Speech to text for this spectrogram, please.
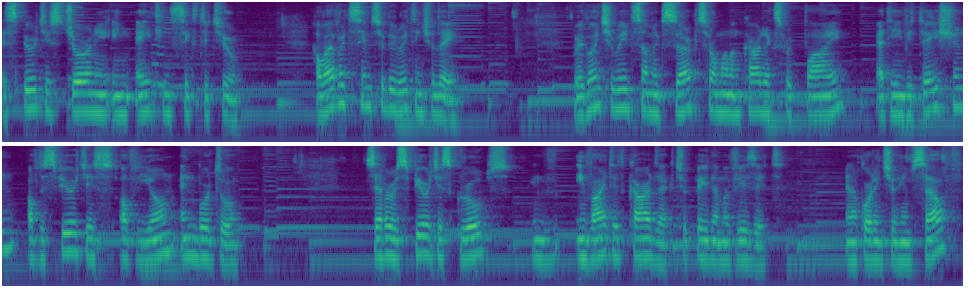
A Spiritist Journey in 1862. However, it seems to be written today. We're going to read some excerpts from Allan Kardec's reply at the invitation of the Spiritists of Lyon and Bordeaux. Several Spiritist groups invited Kardec to pay them a visit, and according to himself,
